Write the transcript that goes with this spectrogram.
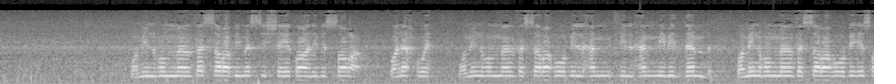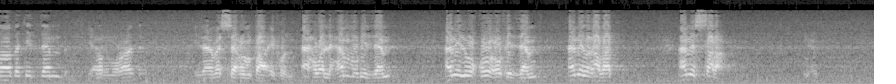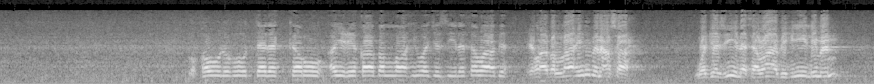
ومنهم من فسر بمس الشيطان بالصرع ونحوه ومنهم من فسره بالهم في الهم بالذنب ومنهم من فسره بإصابة الذنب. يعني المراد إذا مسهم طائف أهو الهم بالذنب أم الوقوع في الذنب أم الغضب أم الصرع. وقوله تذكروا أي عقاب الله وجزيل ثوابه. عقاب الله لمن عصاه وجزيل ثوابه لمن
